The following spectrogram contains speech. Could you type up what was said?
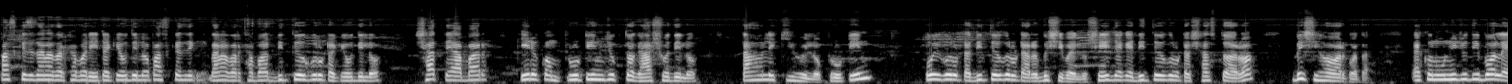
পাঁচ কেজি দানাদার খাবার এটা কেউ দিল, পাঁচ কেজি দানাদার খাবার দ্বিতীয় গরুটা কেউ দিল, সাথে আবার এরকম প্রোটিনযুক্ত ঘাসও দিল, তাহলে কি হইল? প্রোটিন ওই গরুটা দ্বিতীয় গরুটা আরও বেশি পাইলো, সেই জায়গায় দ্বিতীয় গরুটার স্বাস্থ্য আরও বেশি হওয়ার কথা। এখন উনি যদি বলে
